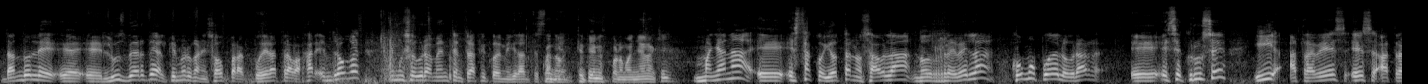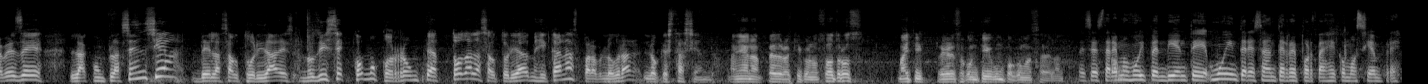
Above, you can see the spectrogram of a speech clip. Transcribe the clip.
dándole eh, eh, luz verde al crimen organizado para poder trabajar en drogas y muy seguramente en tráfico de migrantes Bueno, también. ¿Qué tienes para mañana aquí? Mañana eh, esta coyota nos habla, nos revela cómo puede lograr eh, ese cruce y a través, es a través de la complacencia de las autoridades. Nos dice cómo corrompe a todas las autoridades mexicanas para lograr lo que está haciendo. Mañana Pedro aquí con nosotros. Maiti, regreso contigo un poco más adelante. Pues estaremos muy pendiente, muy interesante el reportaje como siempre.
